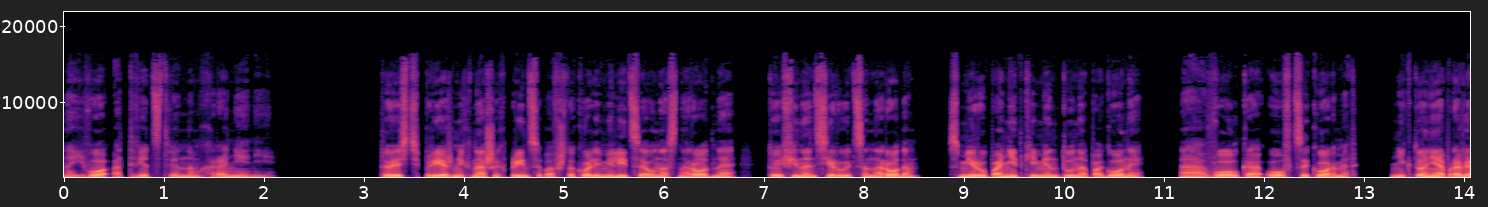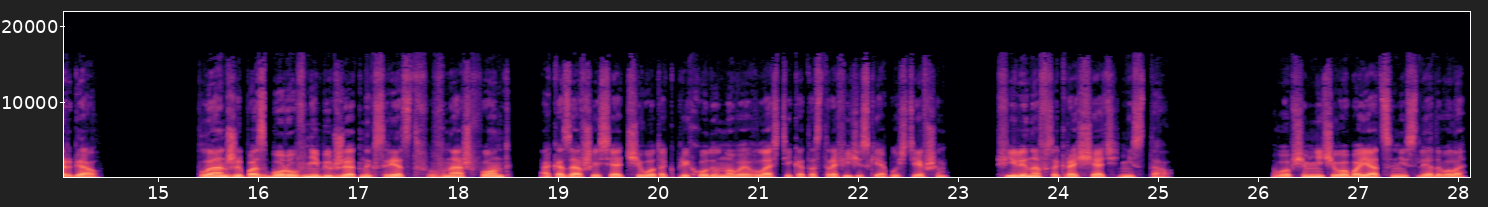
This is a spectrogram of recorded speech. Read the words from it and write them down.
на его ответственном хранении. То есть прежних наших принципов, что коли милиция у нас народная, то и финансируется народом, с миру по нитке менту на погоны, а волка овцы кормят, никто не опровергал. План же по сбору внебюджетных средств в наш фонд оказавшийся от чего-то к приходу новой власти катастрофически опустевшим, Филинов сокращать не стал. В общем, ничего бояться не следовало,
